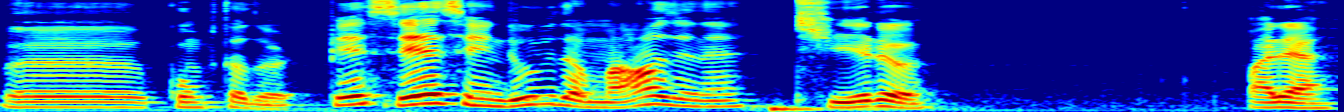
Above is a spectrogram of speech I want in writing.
ah, computador? PC, sem dúvida, mouse, né? Tiro. Olha,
